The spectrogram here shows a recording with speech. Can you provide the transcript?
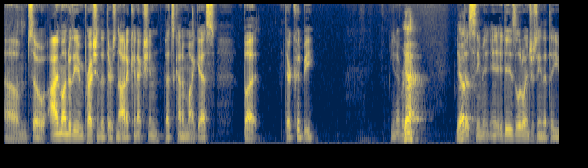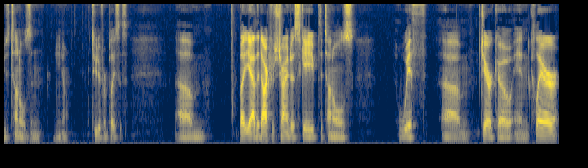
Um, so I'm under the impression that there's not a connection. That's kind of my guess, but there could be. You never Yeah. know. Yep. It does seem it, it is a little interesting that they use tunnels in you know two different places. Um, but yeah, the doctor's trying to escape the tunnels with um, Jericho and Claire.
